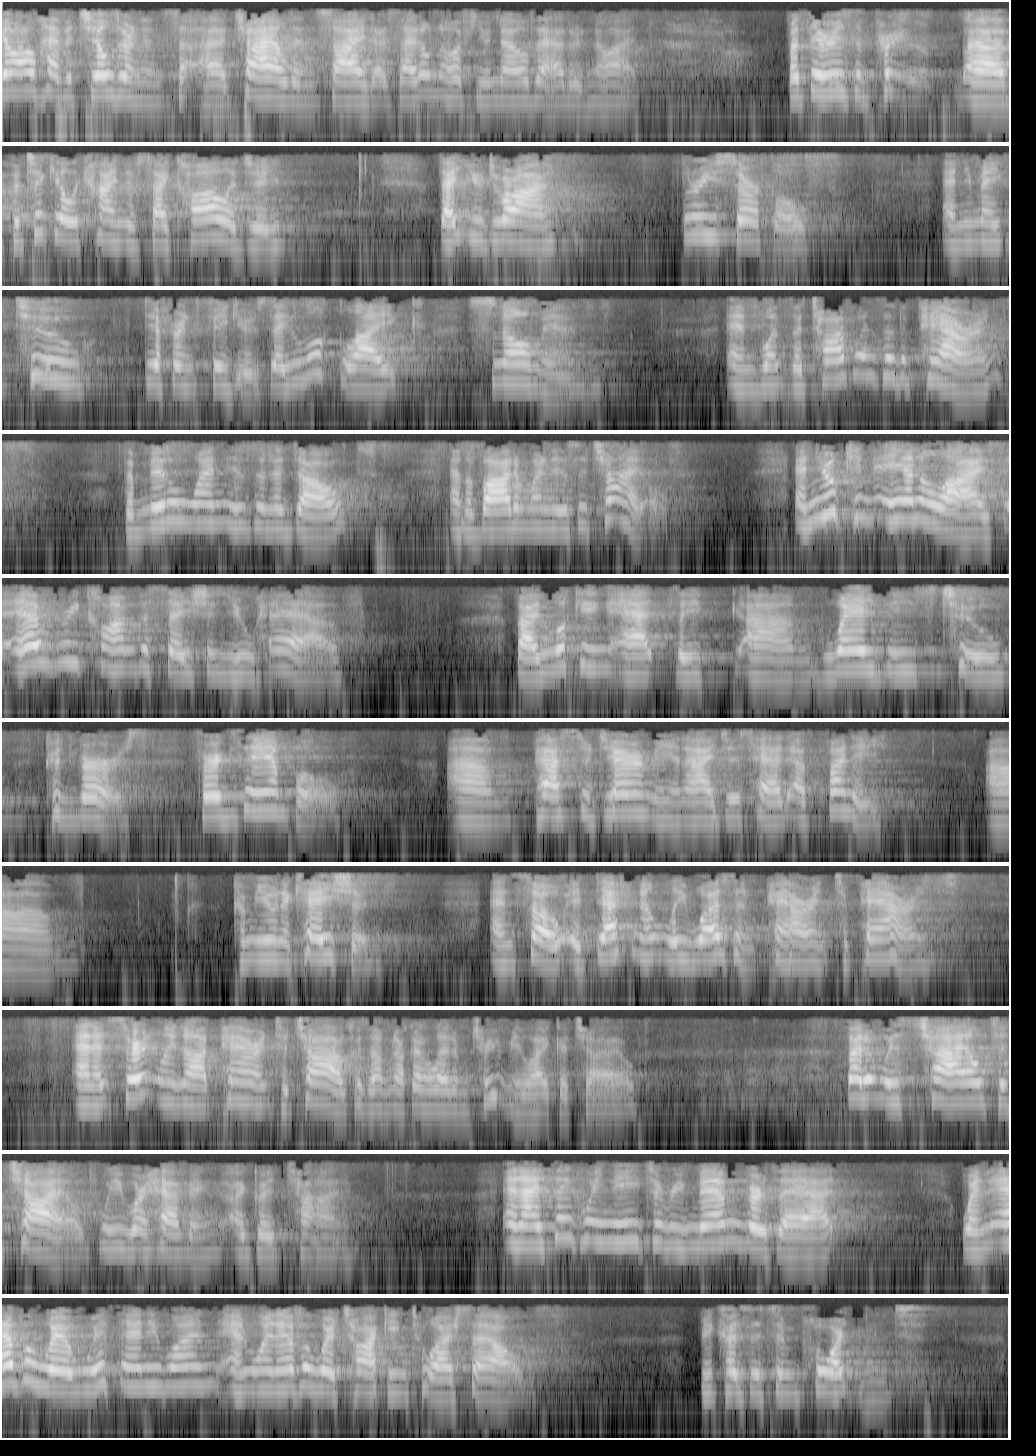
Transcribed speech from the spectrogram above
We all have a children a child inside us. I don't know if you know that or not. But there is a uh, particular kind of psychology that you draw three circles and you make two different figures. They look like snowmen. And the top ones are the parents, the middle one is an adult, and the bottom one is a child. And you can analyze every conversation you have by looking at the um, way these two converse. For example, um, Pastor Jeremy and I just had a funny um, communication. And so it definitely wasn't parent to parent. And it's certainly not parent to child because I'm not going to let him treat me like a child. But it was child to child. We were having a good time. And I think we need to remember that whenever we're with anyone and whenever we're talking to ourselves, because it's important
